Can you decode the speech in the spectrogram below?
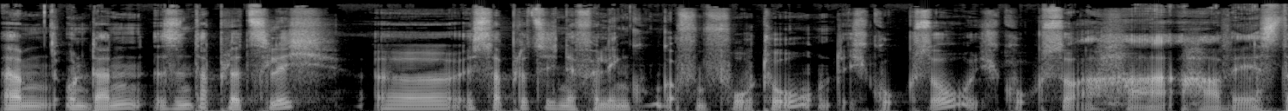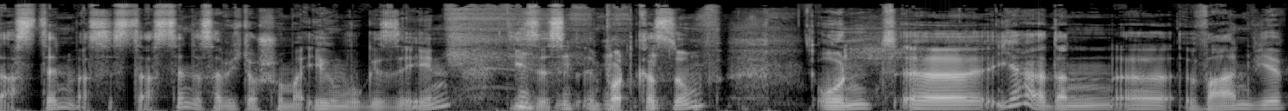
Ähm, und dann sind da plötzlich äh, ist da plötzlich eine Verlinkung auf ein Foto und ich gucke so, ich gucke so, aha, aha, wer ist das denn? Was ist das denn? Das habe ich doch schon mal irgendwo gesehen, dieses im Podcast-Sumpf. Und äh, ja, dann äh, waren wir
